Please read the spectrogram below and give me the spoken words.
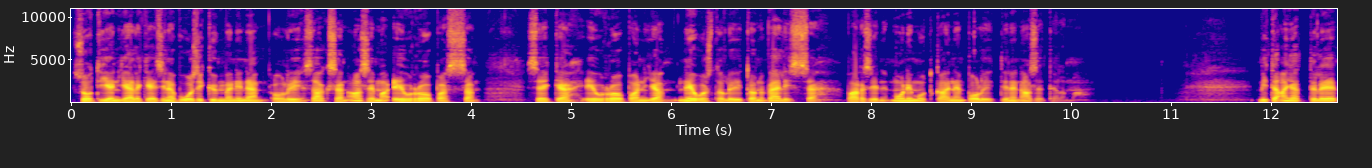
Sotien jälkeisinä vuosikymmeninä oli Saksan asema Euroopassa sekä Euroopan ja Neuvostoliiton välissä varsin monimutkainen poliittinen asetelma. Mitä ajattelee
